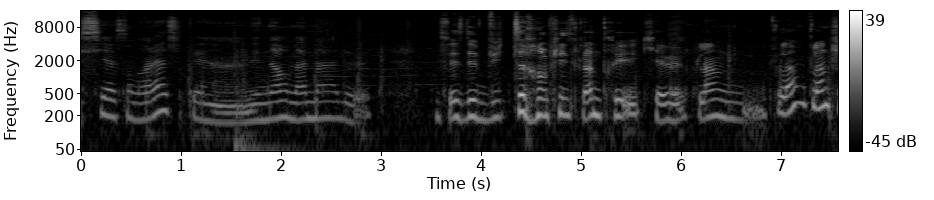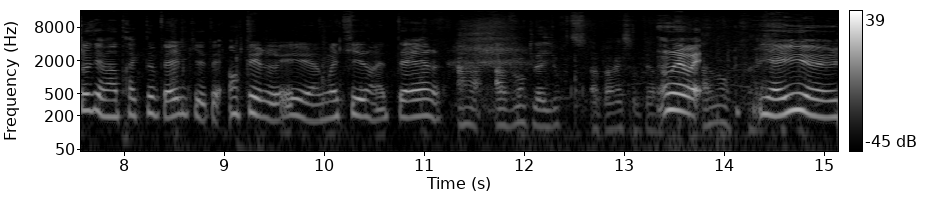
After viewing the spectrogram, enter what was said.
Ici, à cet endroit-là, c'était un énorme amas de. Une espèce de butte remplie de plein de trucs. Il y avait plein, de- plein, plein de choses. Il y avait un tractopelle qui était enterré à moitié dans la terre. Ah, avant que la yourte apparaisse le terrain. Ouais, ouais. Avant. Il y a eu euh,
